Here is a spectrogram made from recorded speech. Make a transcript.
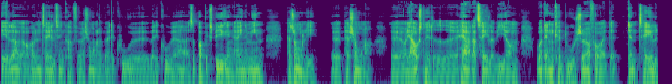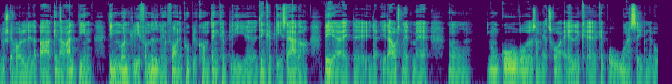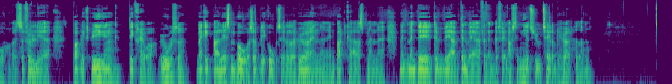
eller at holde en tale til en konfirmation, eller hvad det kunne, øh, hvad det kunne være. Altså public speaking er en af mine personlige øh, passioner, øh, og i afsnittet øh, her, der taler vi om, hvordan kan du sørge for, at, at den tale, du skal holde, eller bare generelt din, din mundtlige formidling foran et publikum, den kan blive, øh, den kan blive stærkere. Det er et, øh, et, et afsnit med nogle, nogle gode råd, som jeg tror alle kan, kan bruge uanset niveau. Og selvfølgelig er public speaking, det kræver øvelse. Man kan ikke bare læse en bog og så blive god til, eller høre en, øh, en podcast, men, øh, men, men det, det vil jeg, den vil jeg i hvert fald anbefale. Afsnit 29, tal om det hørt, hedder den.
